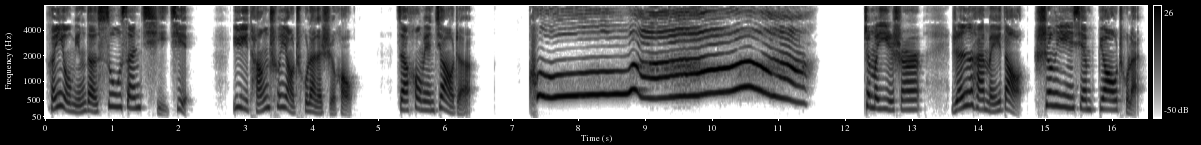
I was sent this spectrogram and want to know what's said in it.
很有名的苏三起解，玉堂春要出来的时候，在后面叫着“哭啊”，这么一声，人还没到，声音先飙出来，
